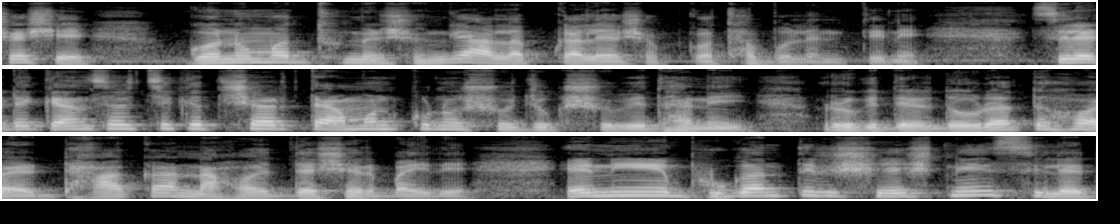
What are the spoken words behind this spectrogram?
শেষে গণমাধ্যমের সঙ্গে আলাপকালে এসব কথা বলেন তিনি। সিলেটে ক্যান্সার চিকিৎসার তেমন কোনো সুযোগ সুবিধা নেই। রোগীদের দৌড়াতে হয়, ঢাকা না হয় দেশের বাইরে। এ নিয়ে ভোগান্তির শেষ নেই সিলেট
